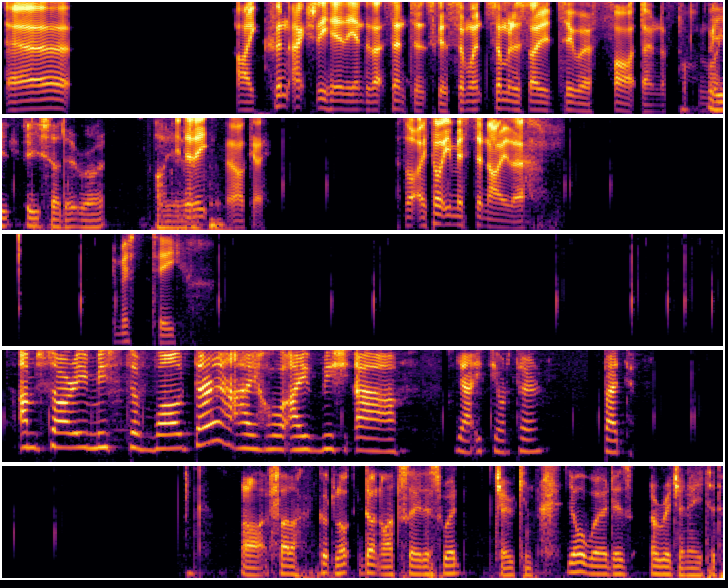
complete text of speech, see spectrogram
Uh, I couldn't actually hear the end of that sentence because someone someone decided to uh, fart down the fucking mic. He, he said it right. Oh, yeah. Did he? Okay. I thought I thought you missed an I there. You missed T. I'm sorry, Mr. Walter. I hope I wish. Uh, yeah, it's your turn, but Alright, fella. Good luck. Don't know how to say this word. Joking. Your word is originated.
